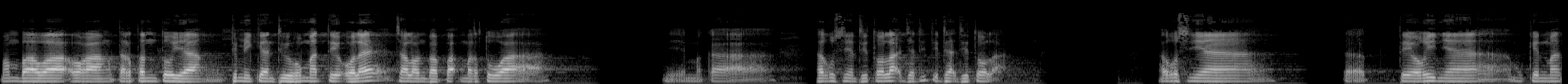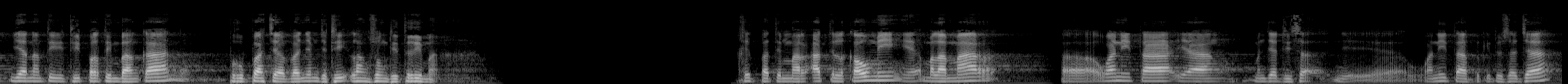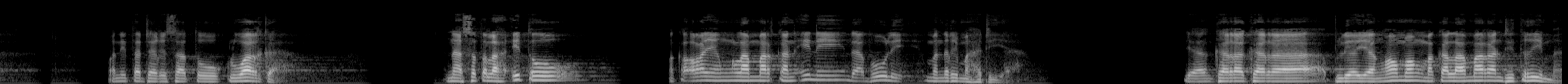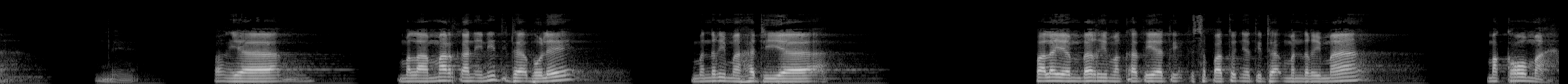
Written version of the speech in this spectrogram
membawa orang tertentu yang demikian dihormati oleh calon bapak mertua ya, maka harusnya ditolak jadi tidak ditolak. Harusnya eh, teorinya mungkin ya nanti dipertimbangkan berubah jawabannya menjadi langsung diterima. Khidbatin mar'atil kaumi ya, melamar uh, wanita yang menjadi wanita begitu saja wanita dari satu keluarga. Nah setelah itu maka orang yang melamarkan ini tidak boleh menerima hadiah. Ya gara-gara beliau yang ngomong maka lamaran diterima. Orang yang melamarkan ini tidak boleh menerima hadiah. Pala yang bari maka dia sepatutnya tidak menerima makromah,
